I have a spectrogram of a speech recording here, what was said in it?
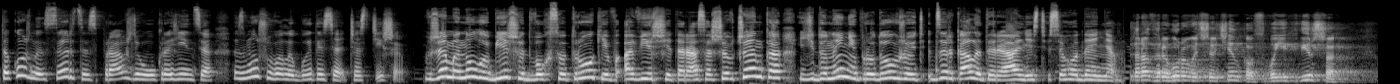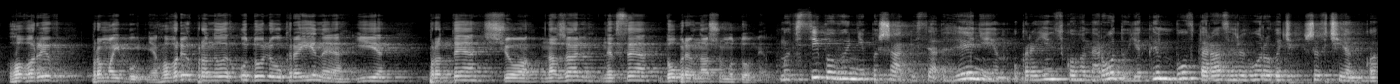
та кожне серце справжнього українця змушували битися частіше. Вже минуло більше 200 років, а вірші Тараса Шевченка й донині продовжують дзеркалити реальність сьогодення. Тарас Григорович Шевченко в своїх віршах говорив про майбутнє, говорив про нелегку долю України і про те, що, на жаль, не все добре в нашому домі. Ми всі повинні пишатися генієм українського народу, яким був Тарас Григорович Шевченко.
